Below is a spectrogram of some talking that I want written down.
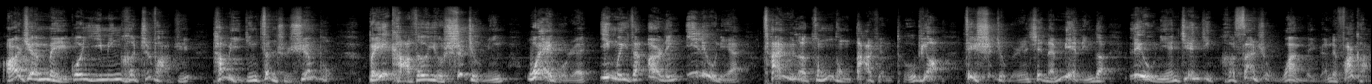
而且，美国移民和执法局他们已经正式宣布，北卡州有十九名外国人因为在二零一六年参与了总统大选投票， 这十九个人现在面临的六年监禁和三十五万美元的罚款。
